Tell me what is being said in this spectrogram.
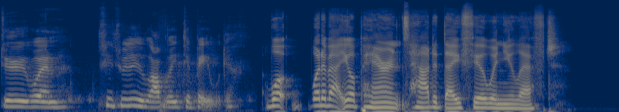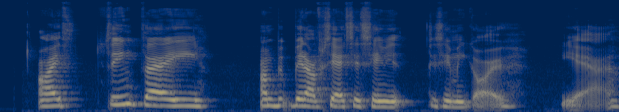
do and she's really lovely to be with. What What about your parents? How did they feel when you left? I think they. I'm a bit upset to see me to see me go. Yeah.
